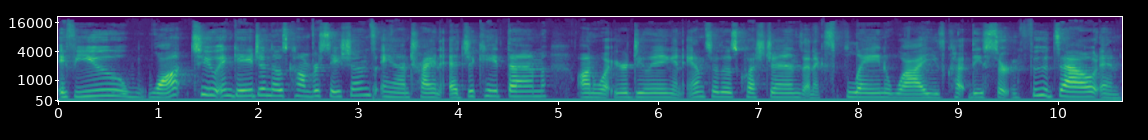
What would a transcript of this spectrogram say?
if you want to engage in those conversations and try and educate them on what you're doing and answer those questions and explain why you've cut these certain foods out and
